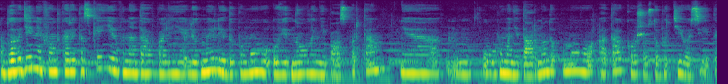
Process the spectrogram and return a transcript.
Благодійний фонд Карітас Київ надав пані Людмилі допомогу у відновленні паспорта, е, у гуманітарну допомогу, а також у здобутті освіти.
